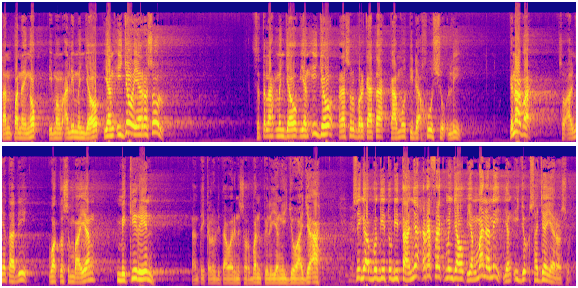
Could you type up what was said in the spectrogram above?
Tanpa nengok Imam Ali menjawab yang hijau ya Rasul. Setelah menjawab yang hijau Rasul berkata kamu tidak khusyuk li. Kenapa? Soalnya tadi waktu sembahyang mikirin. Nanti kalau ditawarin sorban pilih yang hijau aja ah. Sehingga begitu ditanya refleks menjawab yang mana li? Yang hijau saja ya Rasul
